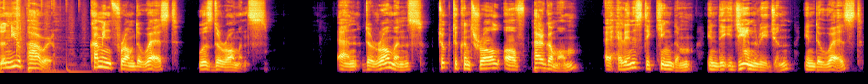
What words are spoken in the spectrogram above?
The new power coming from the West was the Romans. And the Romans took the control of Pergamum, a Hellenistic kingdom in the Aegean region in the west.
